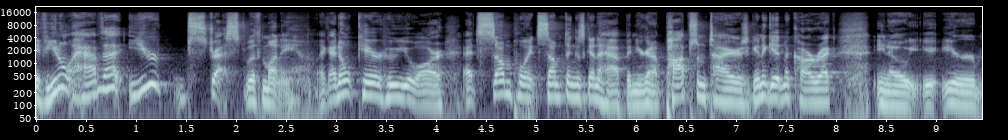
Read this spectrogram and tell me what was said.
If you don't have that, you're stressed with money. Like I don't care who you are, at some point something is going to happen. You're going to pop some tires, you're going to get in a car wreck, you know, you're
